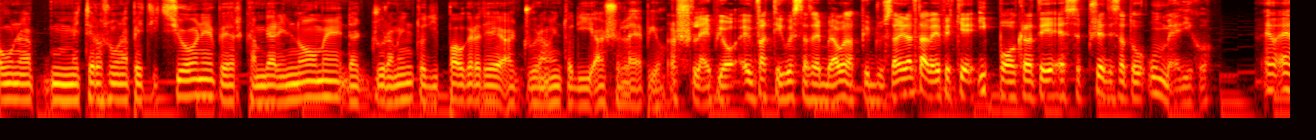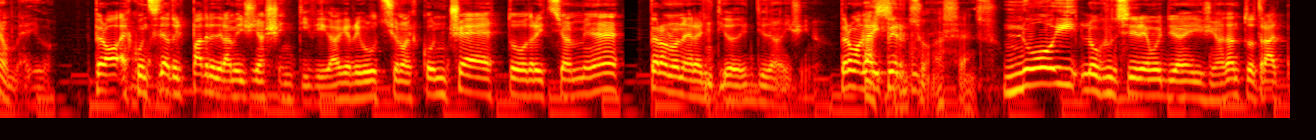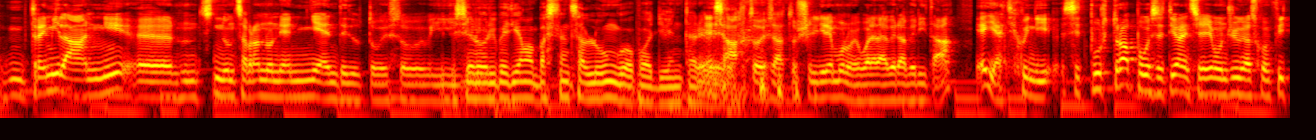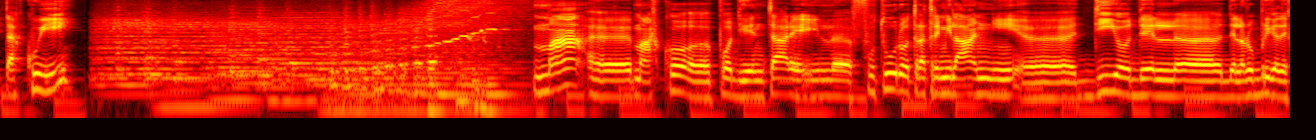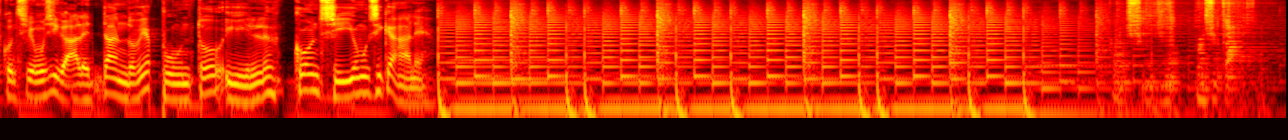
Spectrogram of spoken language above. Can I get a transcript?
una, metterò su una petizione per cambiare il nome da giuramento di Ippocrate a giuramento di Asclepio. Asclepio, e infatti questa sarebbe la cosa più giusta. In realtà perché Ippocrate è semplicemente stato un medico. Era un medico. Però è considerato il padre della medicina scientifica che rivoluzionò il concetto tradizionalmente. Però non era il dio, il dio della medicina. Però magari ha senso, per ha senso. noi lo considereremo il dio della medicina. Tanto tra 3000 anni eh, non sapranno niente di tutto questo. I... Se lo ripetiamo abbastanza a lungo può diventare. Esatto, esatto. sceglieremo noi qual è la vera verità. E niente, quindi se purtroppo questa settimana inizieremo un giro di una sconfitta qui, ma eh, Marco eh, può diventare il futuro tra 3000 anni eh, dio del, della rubrica del consiglio musicale dandovi appunto il consiglio musicale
